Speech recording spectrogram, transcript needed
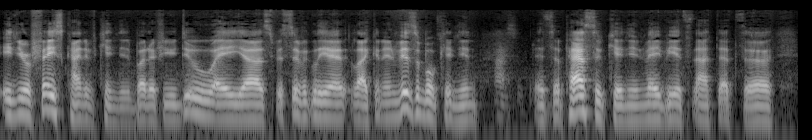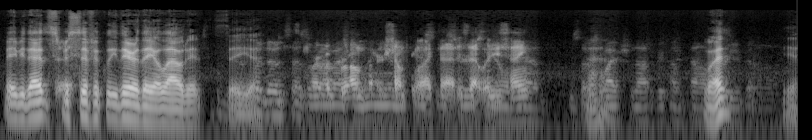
in your face kind of kinyan. But if you do a uh, specifically a, like an invisible kinyan it's a passive kinyan. Maybe it's not that uh, maybe that specifically there they allowed it. The, uh, or something like that. Is that what he's saying? uh, what? yeah.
